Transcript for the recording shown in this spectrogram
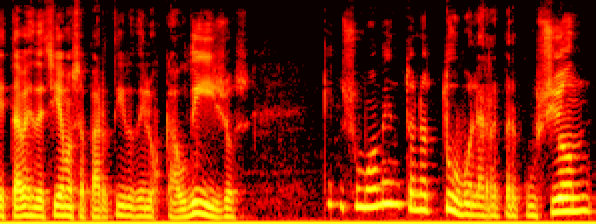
esta vez decíamos a partir de los caudillos, que en su momento no tuvo la repercusión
